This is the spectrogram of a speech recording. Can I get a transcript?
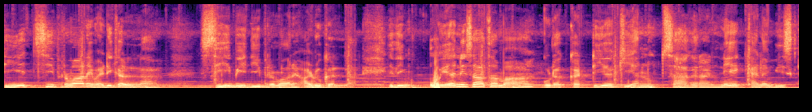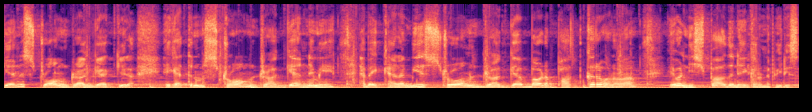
THC ප්‍රමාණය වැඩි කල්ලා CBD ප්‍රමාණය අඩු කල්ලා ඉතින් ඔය නිසා තමා ගොඩක් කට්ටිය කියන්න උත්සා කරන්නේ කැනබිස් කියන්න ස්ට්‍රෝං ඩ්‍රග්ගයක් කියලා. එක ඇතනම ස්ට්‍රෝං ඩ්‍රග්ගයන්න මේ හැබැයි කැනබී ස්ට්‍රෝං ඩ්‍රග්ගයක් බවට පත් කරවනවා ඒව නිෂ්පාදනය කරන පිරිස.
